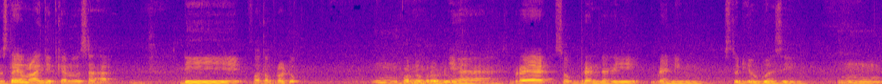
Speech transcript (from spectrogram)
Maksudnya melanjutkan usaha di foto produk. Hmm, foto produk. Ya, sebenarnya sub brand dari branding studio gue sih. Hmm,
